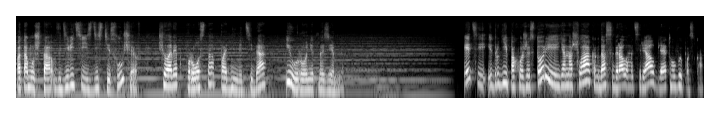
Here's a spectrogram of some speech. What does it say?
потому что в 9 из 10 случаев человек просто поднимет тебя и уронит на землю. Эти и другие похожие истории я нашла, когда собирала материал для этого выпуска.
